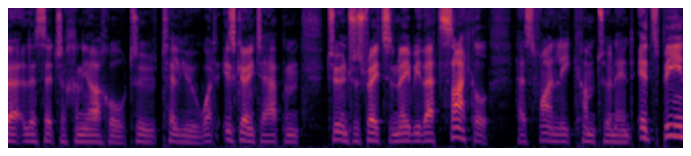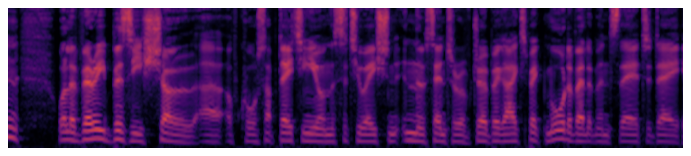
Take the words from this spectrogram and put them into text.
uh, Lesetja Kganyago, to tell you what is going to happen to interest rates, and maybe that cycle has finally come to an end. It's been, well, a very busy show uh, of course, updating you on the situation in the centre of Joburg. I expect more developments there today.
